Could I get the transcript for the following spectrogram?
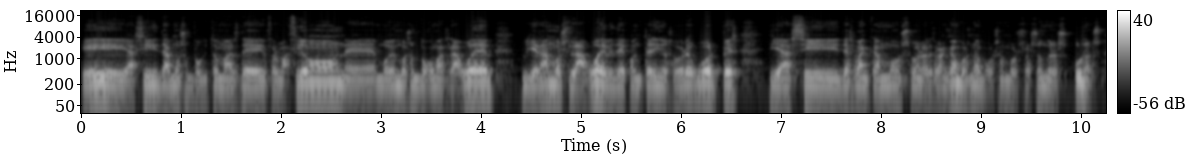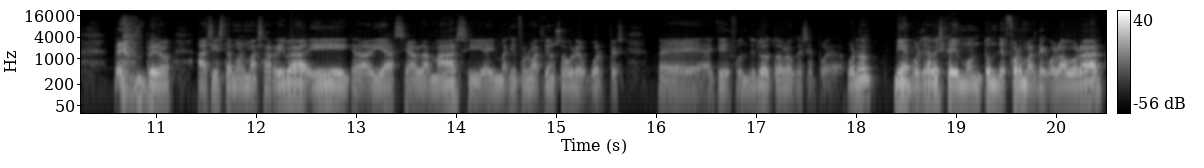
y así damos un poquito más de información, eh, movemos un poco más la web, llenamos la web de contenido sobre WordPress y así desbancamos, bueno, desbancamos no, porque somos los números unos, pero, así estamos más arriba y cada día se habla más y hay más información sobre WordPress. Eh, hay que difundirlo todo lo que se pueda, ¿de acuerdo? Bien, pues ya veis que hay un montón de formas de colaborar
